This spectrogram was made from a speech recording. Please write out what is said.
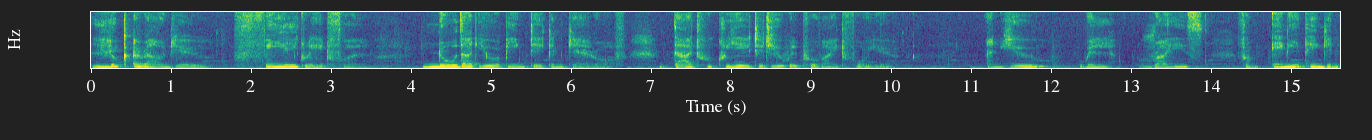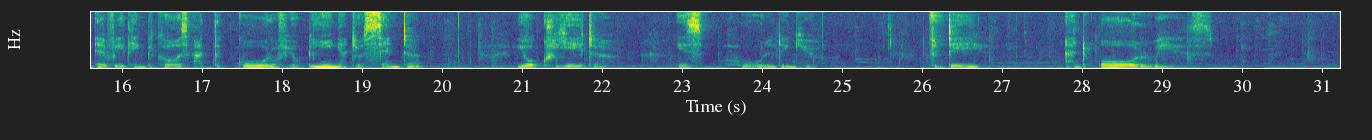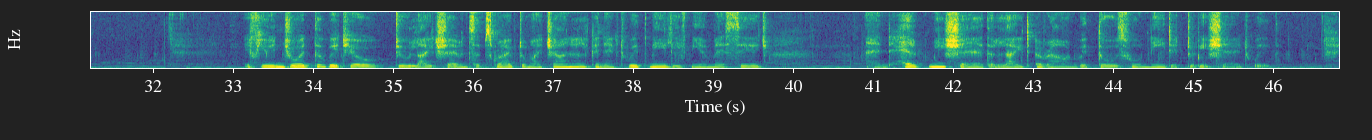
Look around you, feel grateful, know that you are being taken care of. That who created you will provide for you, and you will rise from anything and everything because at the core of your being, at your center, your Creator is holding you today and always. If you enjoyed the video, do like, share, and subscribe to my channel. Connect with me, leave me a message, and help me share the light around with those who need it to be shared with.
